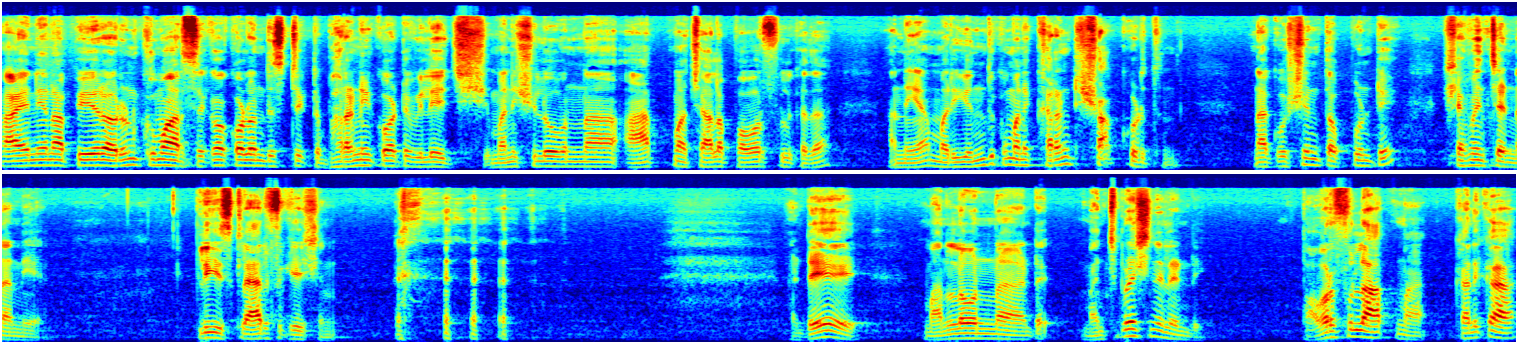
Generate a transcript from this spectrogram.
హాయ్ నేను నా పేరు అరుణ్ కుమార్ శ్రీకాకుళం డిస్ట్రిక్ట్ భరణికోట విలేజ్. మనిషిలో ఉన్న ఆత్మ చాలా పవర్ఫుల్ కదా అన్నయ్య? మరి ఎందుకు మనకి కరెంట్ షాక్ కొడుతుంది? నా క్వశ్చన్ తప్పు ఉంటే క్షమించండి అన్నయ్య. Please clarification. అంటే మనలో ఉన్న అంటే మంచి ప్రశ్నలండి. పవర్ఫుల్ ఆత్మ. కనుక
